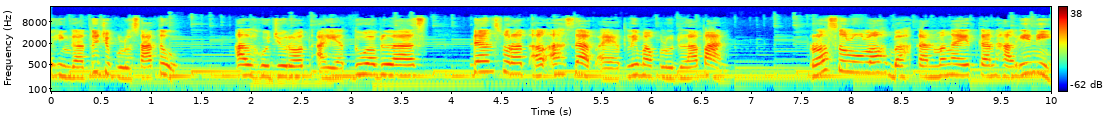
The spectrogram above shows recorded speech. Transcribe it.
hingga 71, Al-Hujurat ayat 12, dan Surat Al-Ahzab ayat 58. Rasulullah bahkan mengaitkan hal ini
